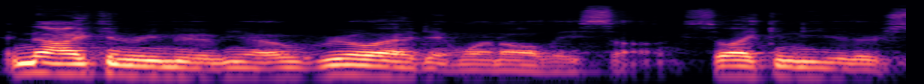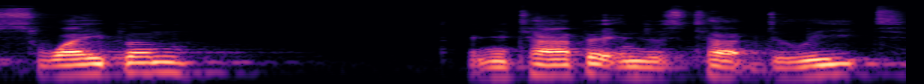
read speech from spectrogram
and now I can remove, you know, really I didn't want all these songs. So I can either swipe them, I can tap it and just tap delete,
